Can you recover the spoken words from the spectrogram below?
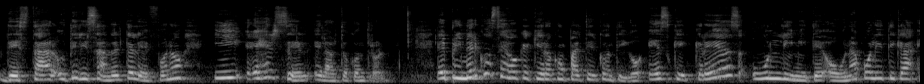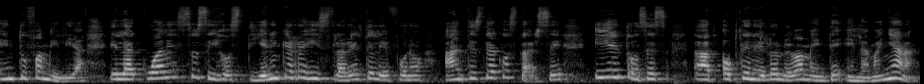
de estar utilizando el teléfono y ejercer el autocontrol. El primer consejo que quiero compartir contigo es que creas un límite o una política en tu familia en la cual tus hijos tienen que registrar el teléfono antes de acostarse y entonces ah, obtenerlo nuevamente en la mañana.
